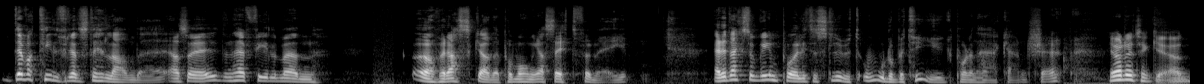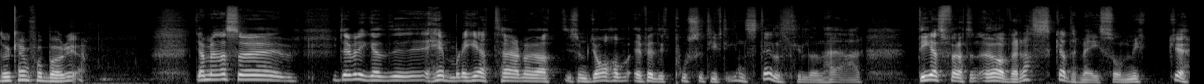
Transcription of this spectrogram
det var tillfredsställande. Alltså den här filmen överraskade på många sätt för mig. Är det dags att gå in på lite slutord och betyg på den här kanske? Ja, det tycker jag. Du kan få börja. Ja men alltså, det är väl ingen eh, hemlighet här nu att liksom, jag är väldigt positivt inställd till den här. Dels för att den överraskade mig så mycket.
